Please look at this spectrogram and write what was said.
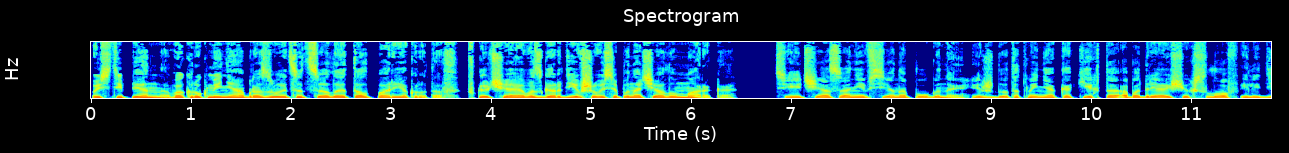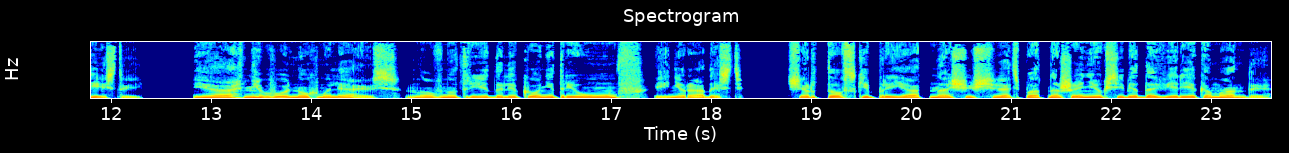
Постепенно вокруг меня образуется целая толпа рекрутов, включая возгордившегося поначалу Марека. Сейчас они все напуганы и ждут от меня каких-то ободряющих слов или действий. Я невольно ухмыляюсь, но внутри далеко не триумф и не радость. Чертовски приятно ощущать по отношению к себе доверие команды.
